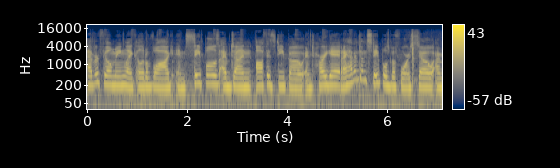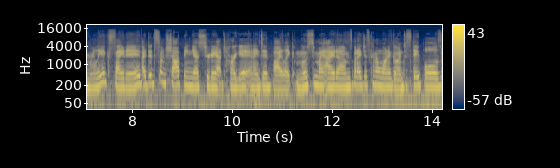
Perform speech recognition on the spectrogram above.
ever filming like a little vlog in Staples. I've done Office Depot and Target, but I haven't done Staples before, so I'm really excited. I did some shopping yesterday at Target and I did buy like most of my items, but I just kind of want to go into Staples,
